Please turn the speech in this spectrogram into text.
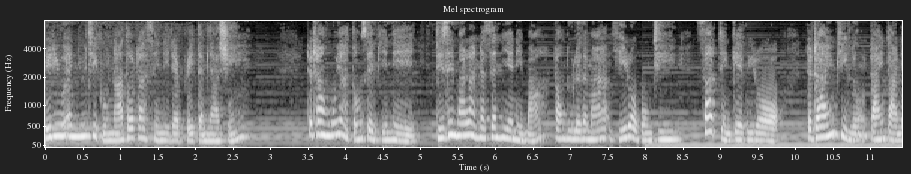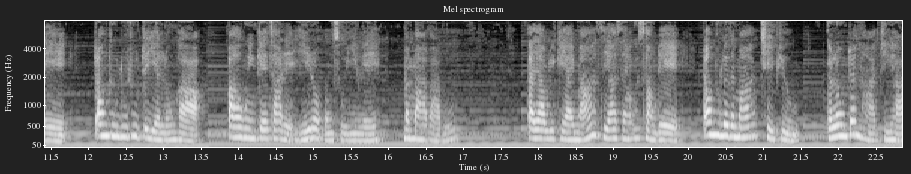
ရေဒီယိုအန်ယူဂျီကိုနားတော်တာဆင်နေတဲ့ပရိသတ်များရှင်1930ပြည့်နှစ်ဒီဒီဇင်ဘာလ22ရက်နေ့မှာတောင်သူလယ်သမားရေးတော်ပုံကြီးစတင်ခဲ့ပြီးတော့တတိုင်းပြည်လုံးအတိုင်းအတာနဲ့တောင်သူလူထုတရက်လုံးကပါဝင်ခဲ့ကြတဲ့ရေးတော်ပုံဆိုရင်လည်းမမှားပါဘူး။ တာယာရီခရိုင်မှာဇရာဆန်ဦးဆောင်တဲ့တောင်သူလယ်သမားခြေဖြူဂလုံတက်မှာကြီးဟာ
